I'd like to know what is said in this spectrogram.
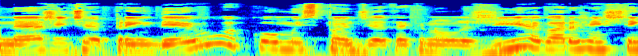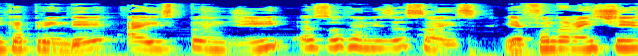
né, a gente aprendeu como expandir a tecnologia, agora a gente tem que aprender a expandir as organizações. E é fundamentalmente,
